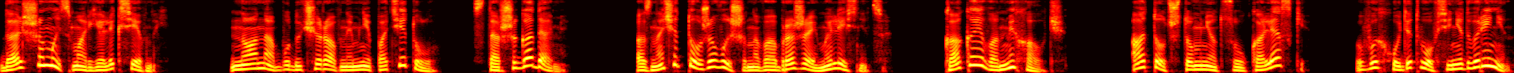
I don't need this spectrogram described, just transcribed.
Дальше мы с Марьей Алексеевной но она, будучи равной мне по титулу, старше годами, а значит, тоже выше на воображаемой лестнице, как и Иван Михайлович. А тот, что мнется у коляски, выходит вовсе не дворянин.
